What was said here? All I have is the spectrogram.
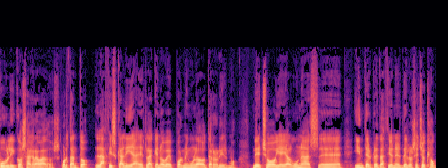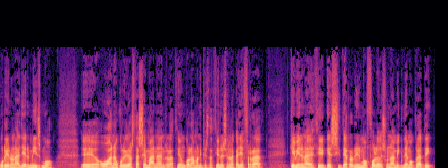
públicos agravados. Por tanto, la Fiscalía es la que no ve por ningún lado terrorismo. De hecho, hoy hay algunas eh, interpretaciones de los hechos que ocurrieron ayer mismo eh, o han ocurrido esta semana en relación con las manifestaciones en la calle Ferrat que vienen a decir que si terrorismo fue lo de Tsunami Democratic,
